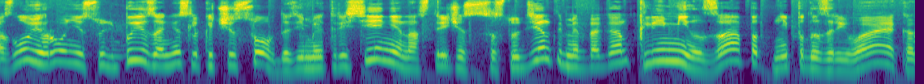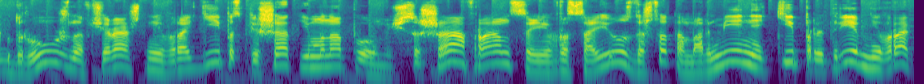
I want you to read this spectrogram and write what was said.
По злой иронии судьбы, за несколько часов до землетрясения на встрече со студентами Эрдоган клеймил Запад, не подозревая, как дружно вчерашние враги поспешат ему на помощь. США, Франция, Евросоюз, да что там, Армения, Кипр и древний враг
